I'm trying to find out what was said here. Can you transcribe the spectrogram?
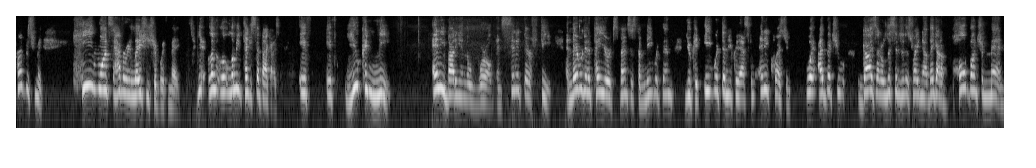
purpose for me, he wants to have a relationship with me. Yeah, let me let me take a step back, guys. If if you could meet anybody in the world and sit at their feet and they were going to pay your expenses to meet with them, you could eat with them, you could ask them any question. Boy, I bet you guys that are listening to this right now, they got a whole bunch of men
